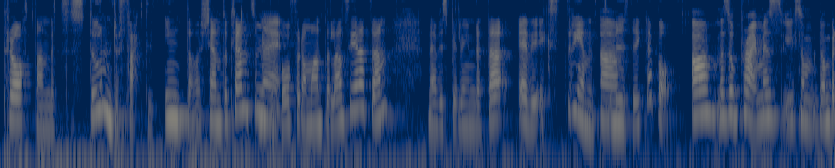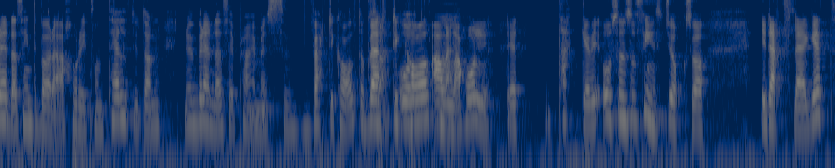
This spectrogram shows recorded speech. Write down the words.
pratandets stund faktiskt inte har känt och klämt så mycket Nej. på för de har inte lanserats än. När vi spelar in detta är vi extremt Ja. nyfikna på. Ja, men så primers, liksom, de breddar sig inte bara horisontellt utan nu breddar sig primers vertikalt också. Vertikalt åt alla med. håll. Det tackar vi. Och sen så finns det ju också i dagsläget,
